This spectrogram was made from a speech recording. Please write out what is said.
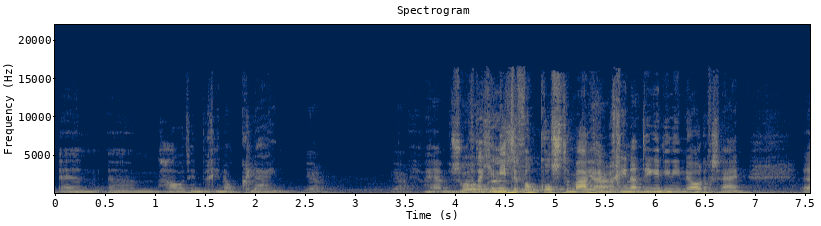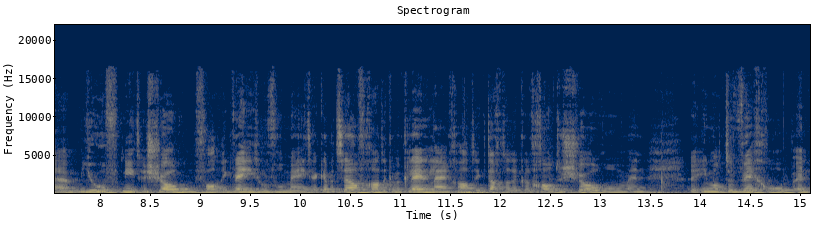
En ehm, hou het in het begin ook klein. Ja. zorg dat je niet te veel kosten maakt in het begin aan dingen die niet nodig zijn. Ehm, je hoeft niet een showroom van ik weet niet hoeveel meter. Ik heb het zelf gehad, ik heb een kledinglijn gehad. Ik dacht dat ik een grote showroom en eh, iemand de weg op en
